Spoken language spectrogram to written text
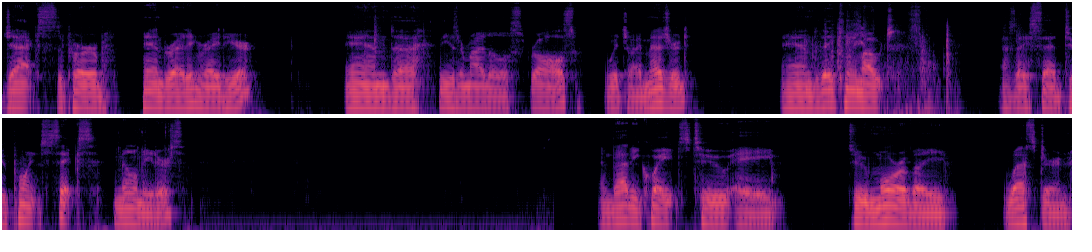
Jack's superb handwriting right here. And uh, these are my little scrawls, which I measured and they came out as I said, to 0.6 millimeters. And that equates to a to more of a Western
